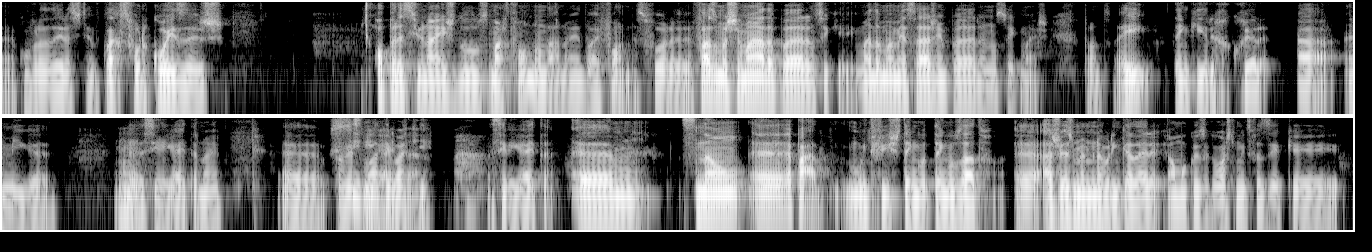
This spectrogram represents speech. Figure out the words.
Uh, com um verdadeiro assistente. Claro que se for coisas operacionais do smartphone, não dá, não é? Do iPhone. Se for, faz uma chamada para não sei o quê, manda uma mensagem para não sei o que mais. Pronto, aí tem que ir recorrer à amiga uhum. uh, Sirigaita, não é? Uh, para ver se não ativa aqui. A Sirigaita. Um, se não, é uh, pá, muito fixe, tenho, tenho usado. Uh, às vezes, mesmo na brincadeira, há uma coisa que eu gosto muito de fazer que é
